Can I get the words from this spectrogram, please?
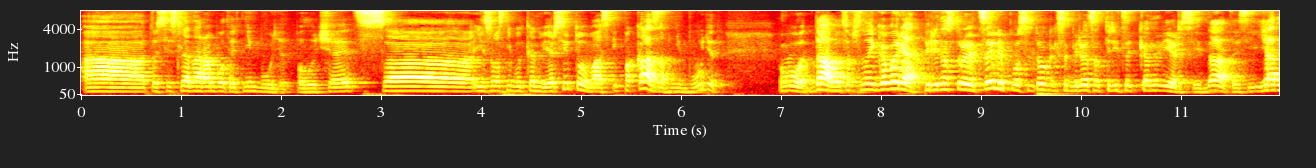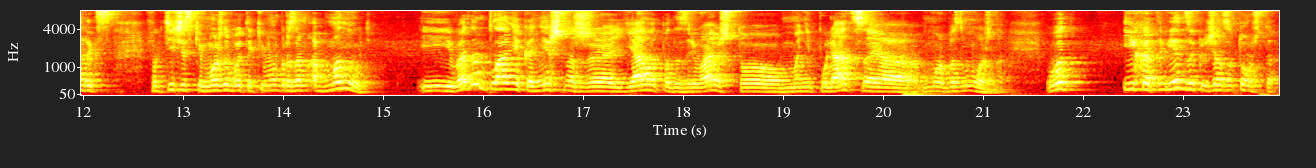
а, то есть если она работать не будет, получается, если у вас не будет конверсии, то у вас и показов не будет. Вот, да, вот, собственно, и говорят, перенастроить цели после того, как соберется 30 конверсий, да, то есть Яндекс фактически можно будет таким образом обмануть. И в этом плане, конечно же, я вот подозреваю, что манипуляция возможна. Вот их ответ заключался в том, что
